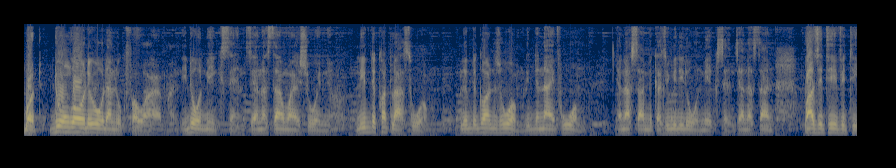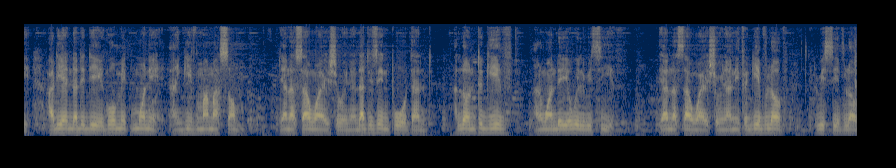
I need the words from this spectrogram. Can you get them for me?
But don't go the road and look for war, man. It don't make sense. You understand why I'm showing you? Leave the cutlass home. Leave the guns home. Leave the knife home. You understand? Because it really don't make sense. You understand? Positivity. At the end of the day, go make money and give mama some. You understand why I'm showing you? That is important. Learn to give and one day you will receive. You understand why I'm showing? You? And if you give love, receive love.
